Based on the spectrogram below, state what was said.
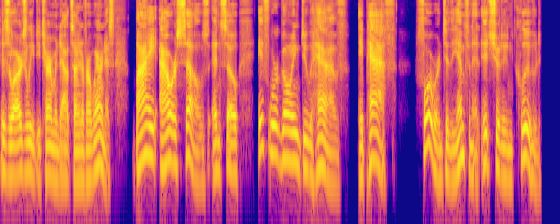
is largely determined outside of our awareness by ourselves. And so, if we're going to have a path forward to the infinite, it should include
